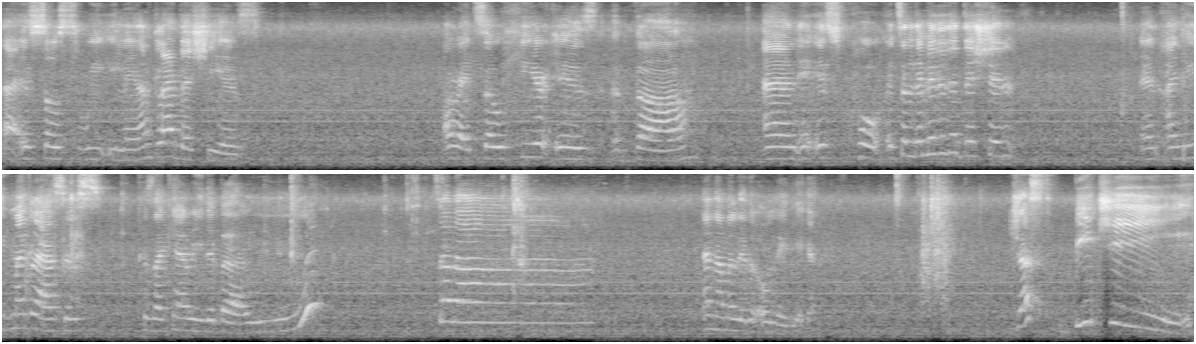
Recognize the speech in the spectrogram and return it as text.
That is so sweet, Elaine. I'm glad that she is. All right, so here is the and it is cool. It's a limited edition, and I need my glasses because I can't read it, but ta-da! And I'm a little old lady again. Just beachy.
